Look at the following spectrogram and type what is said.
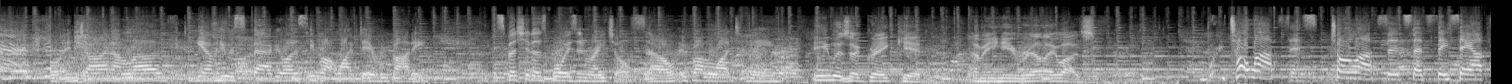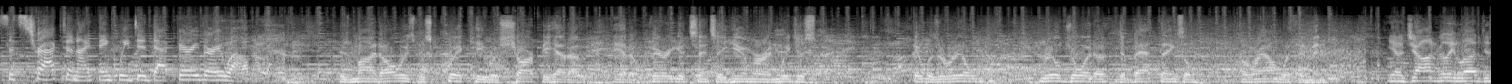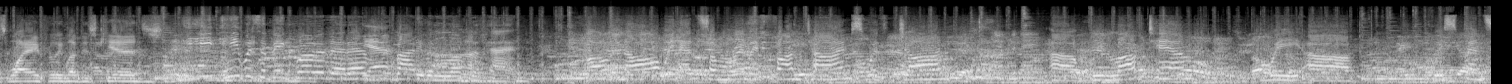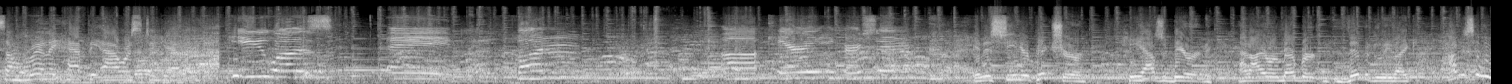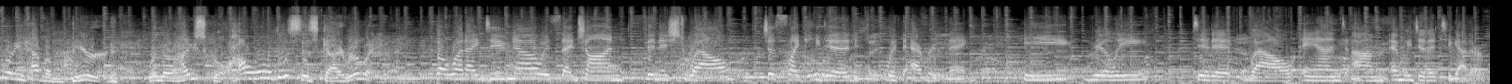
And John, I loved him. He was fabulous. He brought life to everybody, especially those boys and Rachel. So it brought a lot to me. He was a great kid. I mean, he really was. Total opposites, total opposites. That's they say opposites attract, and I think we did that very, very well. His mind always was quick. He was sharp. He had a he had a very good sense of humor, and we just it was a real real joy to, to bat things around with him. And You know, John really loved his wife, really loved his kids. He, he was a big brother that everybody would love to have. All in all, we had some really fun times with John. Uh, we loved him. We uh, we spent some really happy hours together. He was a fun, uh, caring person. In his senior picture, he has a beard, and I remember vividly, like, how does anybody have a beard when they're in high school? How old is this guy, really? But what I do know is that John finished well, just like he did with everything. He really did it well, and um, and we did it together.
